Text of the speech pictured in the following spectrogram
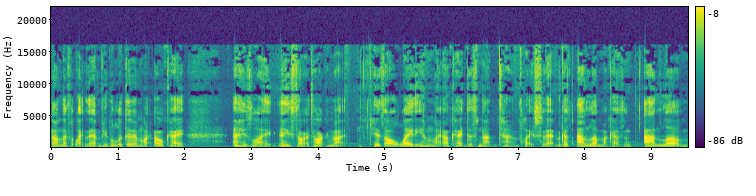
I left it like that. And people look at him like, okay. And he's like, and he started talking about his old lady. I'm like, okay, this is not the time and place for that. Because I love my cousins. I love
